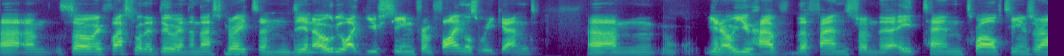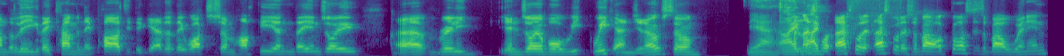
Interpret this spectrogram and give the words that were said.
Um, so if that's what they're doing, then that's great. And you know, like you've seen from finals weekend, um, you know, you have the fans from the 8, 10, 12 teams around the league. They come and they party together. They watch some hockey and they enjoy a uh, really enjoyable week weekend. You know, so yeah, I, that's, I, what, that's what that's what it's about. Of course, it's about winning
